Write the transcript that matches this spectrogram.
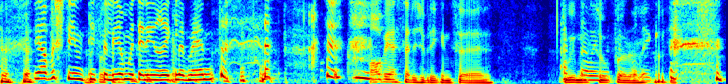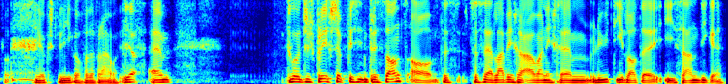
Ja, bestimmt, ich verliere mit den Reglement. AWSL ist übrigens äh, die Women's Super, Super League. die höchste Liga der Frauen. Ja. Ähm, du, du sprichst etwas Interessantes an. Das, das erlebe ich auch, wenn ich ähm, Leute einlade in Sendungen.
